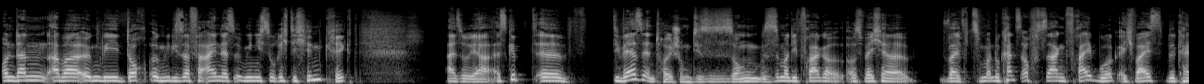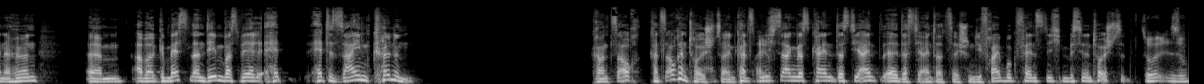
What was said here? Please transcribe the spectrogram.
und dann aber irgendwie doch irgendwie dieser Verein, der es irgendwie nicht so richtig hinkriegt. Also ja, es gibt äh, diverse Enttäuschungen diese Saison. Es ist immer die Frage, aus welcher, weil zum, du kannst auch sagen Freiburg, ich weiß, will keiner hören, ähm, aber gemessen an dem, was wäre, hätt, hätte sein können, kannst auch, kannst auch enttäuscht sein. Kannst mir nicht sagen, dass kein, dass die, Ein äh, dass die Eintracht, ich schon, die Freiburg-Fans nicht ein bisschen enttäuscht sind. So, so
